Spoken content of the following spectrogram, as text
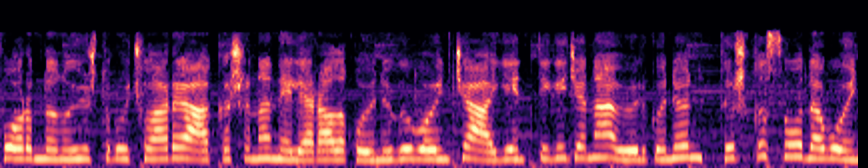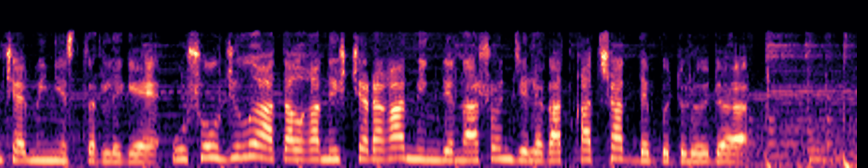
форумдун уюштуруучулары акшнын эл аралык өнүгүү боюнча агенттиги жана өлкөнүн тышкы соода боюнча министрлиги. Ушул жылы аталган иш чарага миңден ашуун делегат катышат деп күтүлүүдө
